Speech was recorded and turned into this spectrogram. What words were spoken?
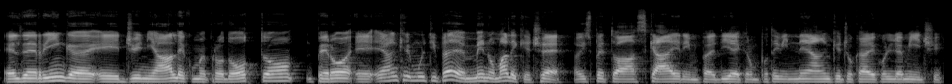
Elden Ring è geniale come prodotto, però è, è anche il multiplayer meno male che c'è rispetto a Skyrim, per dire che non potevi neanche giocare con gli amici.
